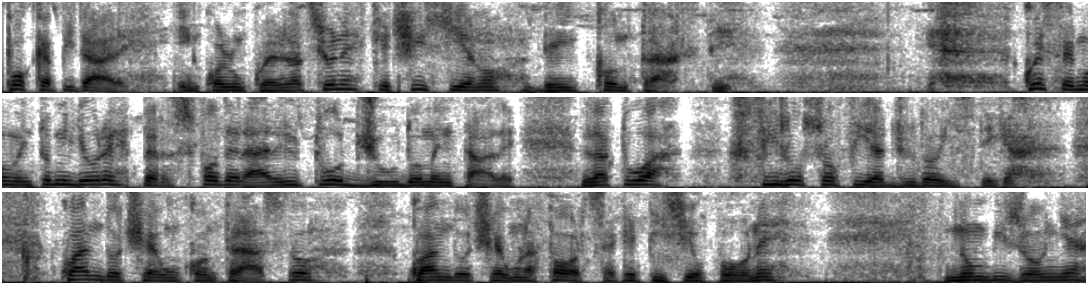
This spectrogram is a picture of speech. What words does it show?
può capitare in qualunque relazione che ci siano dei contrasti. Questo è il momento migliore per sfoderare il tuo judo mentale, la tua filosofia judoistica. Quando c'è un contrasto, quando c'è una forza che ti si oppone, non bisogna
